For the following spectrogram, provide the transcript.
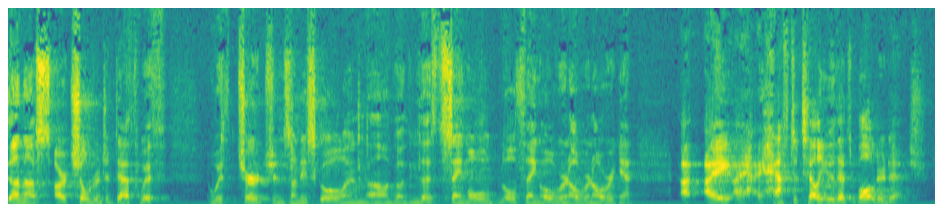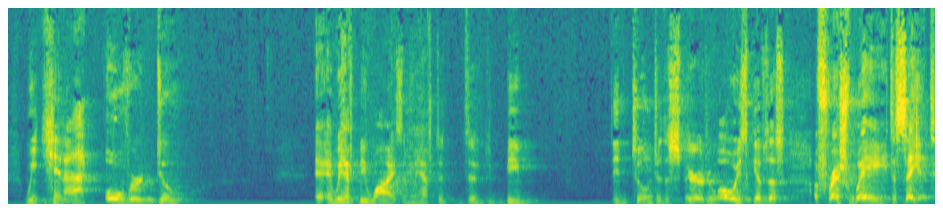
done us, our children, to death with, with church and Sunday school and uh, the same old, old thing over and over and over again. I, I, I have to tell you that's balderdash. We cannot overdo. And we have to be wise and we have to, to be in tune to the Spirit who always gives us a fresh way to say it.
